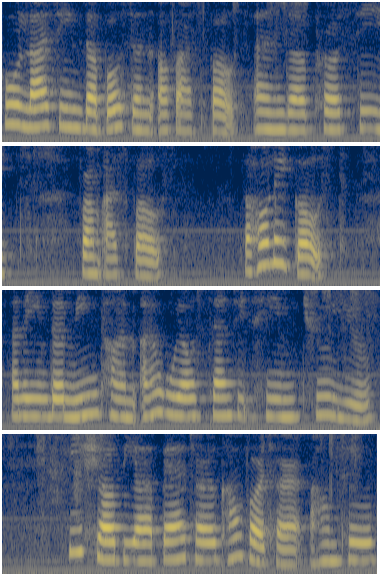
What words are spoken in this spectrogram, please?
Who lies in the bosom of us both and uh, proceeds from us both? The Holy Ghost and in the meantime I will send him to you. He shall be a better comforter unto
